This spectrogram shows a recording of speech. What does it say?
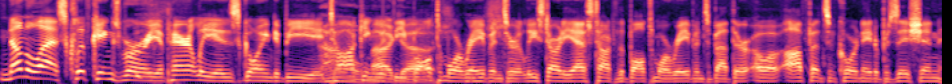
nonetheless, Kliff Kingsbury apparently is going to be Oh, talking my with the gosh. Baltimore Ravens, or at least already has talked to the Baltimore Ravens about their uh, offensive coordinator position.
